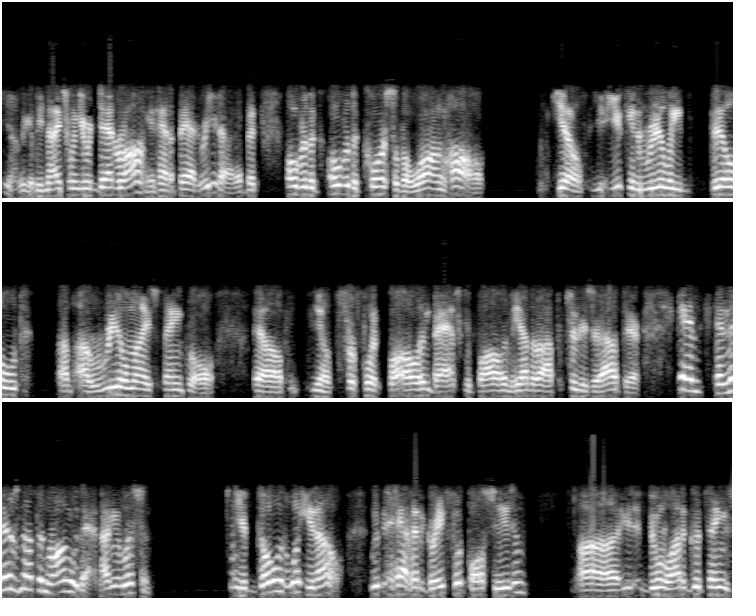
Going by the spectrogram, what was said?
you know, could be nights when you were dead wrong and had a bad read on it. But over the over the course of the long haul, you know, you, you can really build a, a real nice bankroll uh, you know, for football and basketball and the other opportunities that are out there. And and there's nothing wrong with that. I mean, listen, you go with what you know. We have had a great football season, uh, doing a lot of good things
